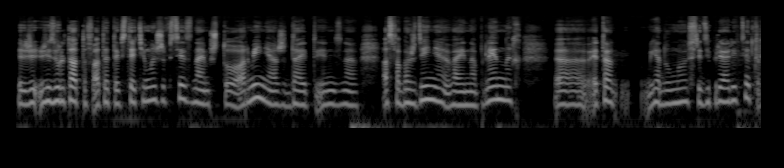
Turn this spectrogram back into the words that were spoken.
результатов от этой встречи? Мы же все знаем, что Армения ожидает, я не знаю, освобождения военнопленных. Э, это, я думаю, среди приоритетов.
